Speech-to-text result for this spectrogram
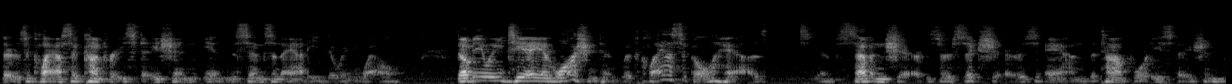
There's a classic country station in Cincinnati doing well. WETA in Washington with classical has you know, seven shares or six shares, and the top 40 station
